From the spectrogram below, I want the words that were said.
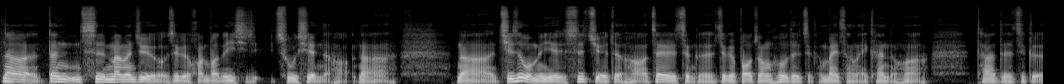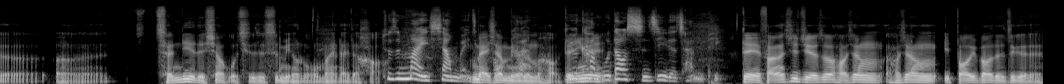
那但是慢慢就有这个环保的一起出现了哈，那。那其实我们也是觉得哈，在整个这个包装后的这个卖场来看的话，它的这个呃陈列的效果其实是没有罗麦来的好，就是卖相没卖相没有那么好，对，因为看不到实际的产品，对，反而是觉得说好像好像一包一包的这个。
